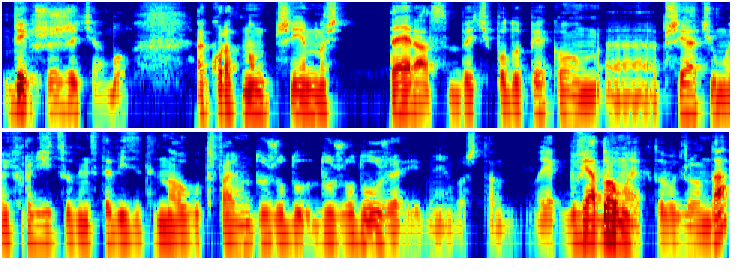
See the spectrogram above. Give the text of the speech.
większość życia, bo akurat mam przyjemność teraz być pod opieką e, przyjaciół moich rodziców, więc te wizyty na ogół trwają dużo, dużo dłużej, ponieważ tam jakby wiadomo, jak to wygląda.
